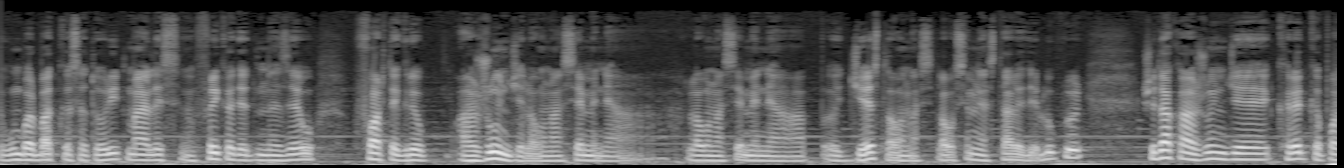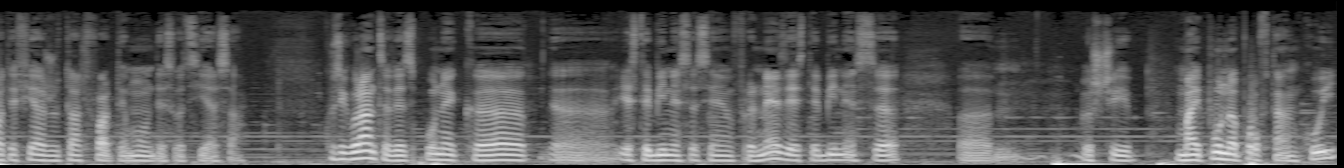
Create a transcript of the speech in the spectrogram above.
un bărbat căsătorit, mai ales în frică de Dumnezeu, foarte greu ajunge la un asemenea, la un asemenea uh, gest, la, un, la o asemenea stare de lucruri și dacă ajunge, cred că poate fi ajutat foarte mult de soția sa. Cu siguranță veți spune că uh, este bine să se înfrâneze, este bine să își mai pună pofta în cui,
